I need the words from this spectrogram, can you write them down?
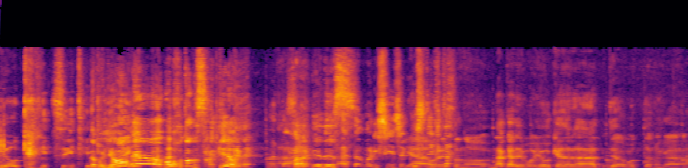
陽キャについてでも陽キャはもうほとんど酒よね酒です。頭に侵食いや俺その中でも陽キャだなって思ったのが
